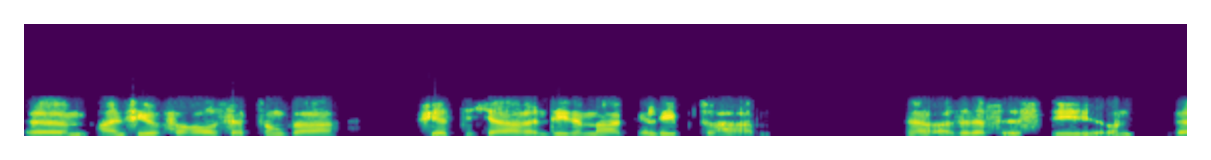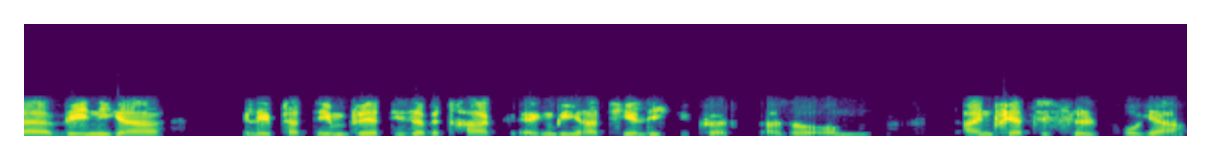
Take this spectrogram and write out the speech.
Ähm, einzige Voraussetzung war, 40 Jahre in Dänemark gelebt zu haben. Ja, also das ist die, und wer weniger gelebt hat, dem wird dieser Betrag irgendwie ratierlich gekürzt, also um ein Vierzigstel pro Jahr.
